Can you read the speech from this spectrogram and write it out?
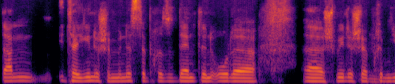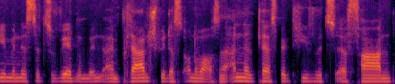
dann italienische Ministerpräsidentin oder äh, schwedischer mhm. Premierminister zu werden, um in einem Planspiel das auch nochmal aus einer anderen Perspektive zu erfahren,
